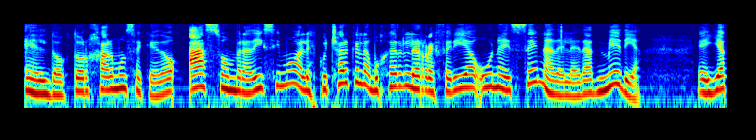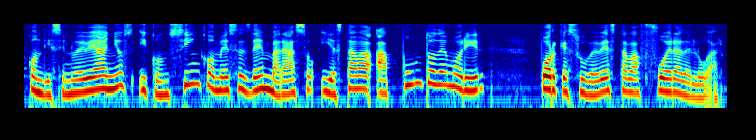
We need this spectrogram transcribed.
El doctor Harmon se quedó asombradísimo al escuchar que la mujer le refería una escena de la Edad Media, ella con 19 años y con 5 meses de embarazo y estaba a punto de morir porque su bebé estaba fuera del lugar.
